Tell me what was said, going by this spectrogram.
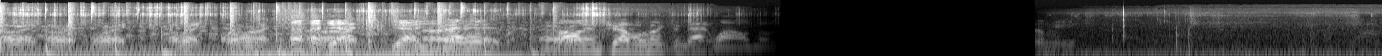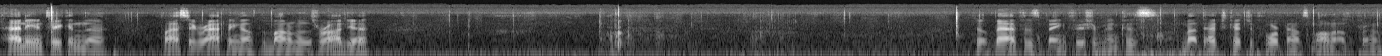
All right, all right, all right, all right, all right. yeah, yeah, you All go right. ahead. All them treble hooks and that wild. Hadn't even taken the plastic wrapping off the bottom of this rod yet. Feel bad for this bank fisherman because I'm about to have to catch a four pound smallmouth him.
